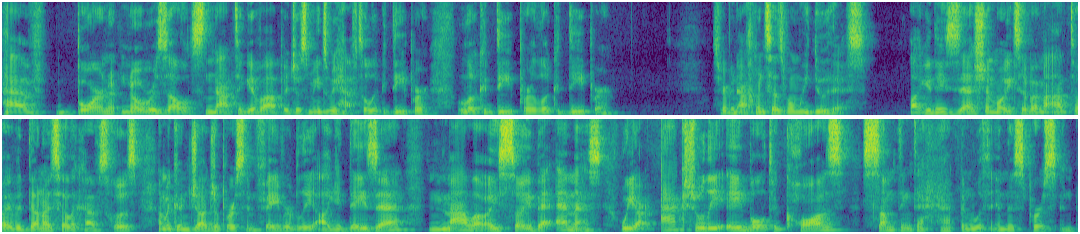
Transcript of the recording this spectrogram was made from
have borne no results, not to give up. It just means we have to look deeper, look deeper, look deeper. So Rabbi Nachman says when we do this, and we can judge a person favorably. We are actually able to cause something to happen within this person.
